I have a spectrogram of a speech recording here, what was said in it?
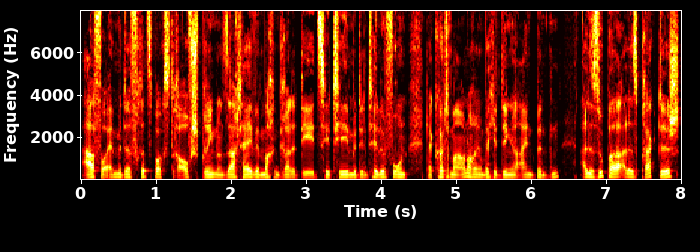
AVM mit der Fritzbox draufspringt und sagt, hey, wir machen gerade DECT mit den Telefonen, da könnte man auch noch irgendwelche Dinge einbinden. Alles super, alles praktisch,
